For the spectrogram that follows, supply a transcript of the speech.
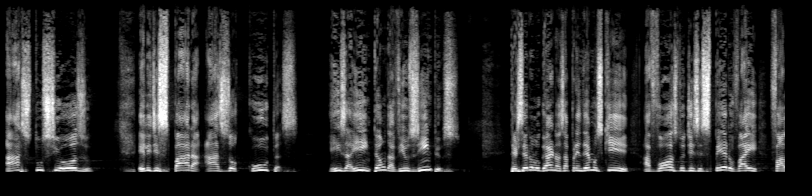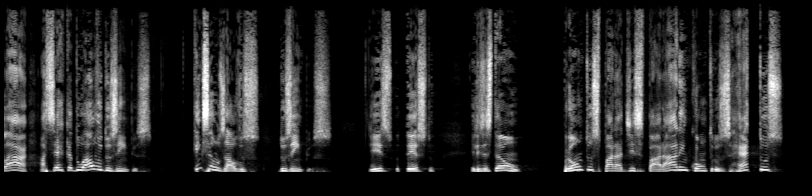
astucioso. Ele dispara as ocultas. Eis aí então Davi os ímpios. Terceiro lugar, nós aprendemos que a voz do desespero vai falar acerca do alvo dos ímpios. Quem são os alvos dos ímpios? Diz o texto: eles estão prontos para dispararem contra os retos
